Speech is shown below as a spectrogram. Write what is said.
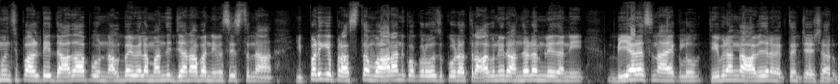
మున్సిపాలిటీ దాదాపు నలభై వేల మంది జనాభా నివసిస్తున్న ఇప్పటికీ ప్రస్తుతం వారానికి ఒక రోజు కూడా త్రాగునీరు అందడం లేదని బీఆర్ఎస్ నాయకులు తీవ్రంగా ఆవేదన వ్యక్తం చేశారు.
